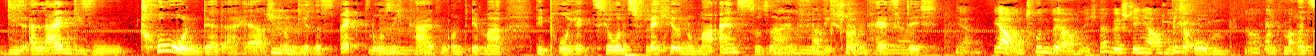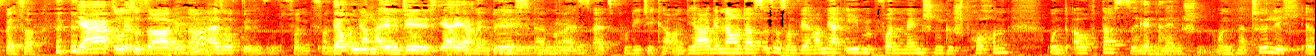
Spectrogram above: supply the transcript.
die, allein diesen Ton, der da herrscht mhm. und die Respektlosigkeiten und immer die Projektionsfläche Nummer eins zu sein, finde ich schon heftig. Ja. Ja. Ja. und tun wir auch nicht. Ne? Wir stehen ja auch nicht da oben ne? und machen es besser. Ja, sozusagen. Ne? Also von, von da von oben im Bild, ja, ja. oben im Bild ähm, als, als Politiker. Und ja, genau das ist es. Und wir haben ja eben von Menschen gesprochen und auch das sind genau. Menschen. Und natürlich äh,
